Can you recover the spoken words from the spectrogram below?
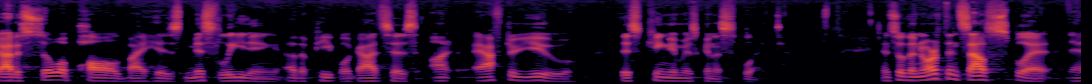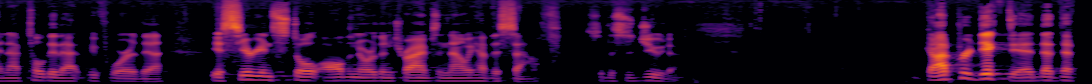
God is so appalled by his misleading of the people. God says, uh, after you, this kingdom is going to split. And so the north and south split, and I've told you that before. The, the Assyrians stole all the northern tribes, and now we have the south. So this is Judah. God predicted that the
